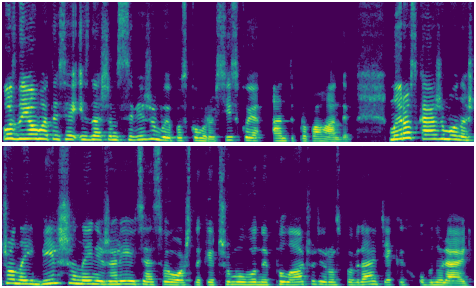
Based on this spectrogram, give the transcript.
ознайомитися із нашим свіжим випуском російської антипропаганди. Ми розкажемо на що найбільше нині жаліються СВОшники, чому вони плачуть і розповідають, як їх обнуляють,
